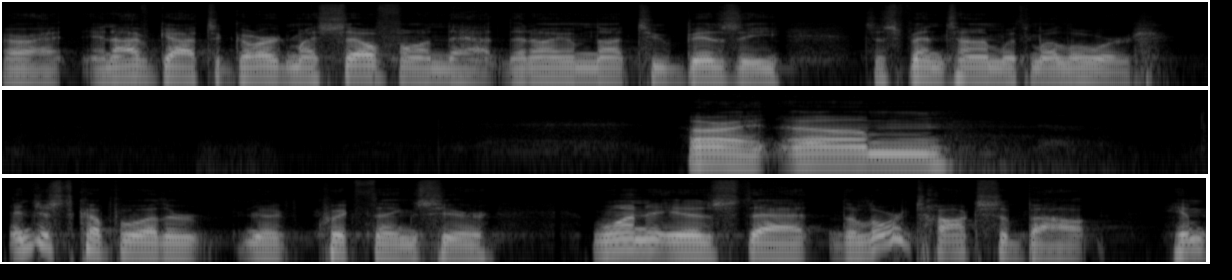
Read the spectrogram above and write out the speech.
All right, and I've got to guard myself on that, that I am not too busy to spend time with my Lord. All right, um, and just a couple other you know, quick things here. One is that the Lord talks about Him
